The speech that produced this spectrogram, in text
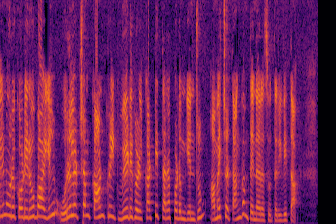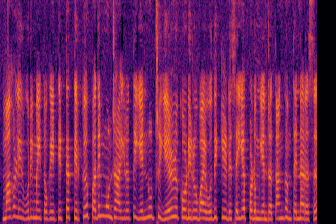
ஐநூறு கோடி ரூபாயில் ஒரு லட்சம் கான்கிரீட் வீடுகள் கட்டித்தரப்படும் என்றும் அமைச்சர் தங்கம் தென்னரசு தெரிவித்தார். மகளிர் உரிமை தொகை திட்டத்திற்கு பதிமூன்றாயிரத்து எண்ணூற்று ஏழு கோடி ரூபாய் ஒதுக்கீடு செய்யப்படும் என்ற தங்கம் தென்னரசு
